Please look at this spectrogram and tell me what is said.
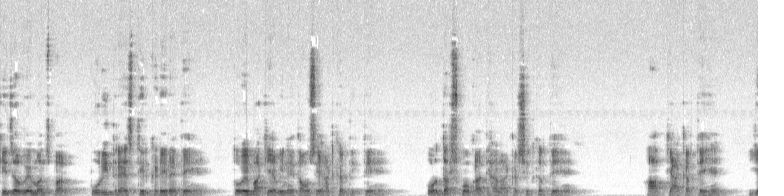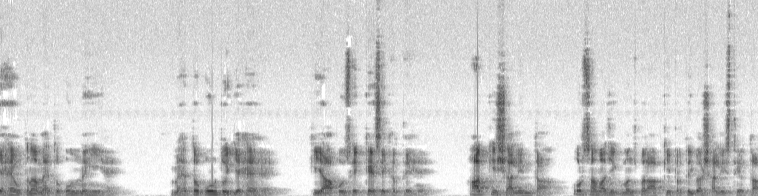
कि जब वे मंच पर पूरी तरह स्थिर खड़े रहते हैं तो वे बाकी अभिनेताओं से हटकर दिखते हैं और दर्शकों का ध्यान आकर्षित करते हैं। आप क्या करते हैं? यह उतना महत्वपूर्ण नहीं है। महत्वपूर्ण तो यह है कि आप उसे कैसे करते हैं। आपकी शालीनता और सामाजिक मंच पर आपकी प्रतिभाशाली स्थिरता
